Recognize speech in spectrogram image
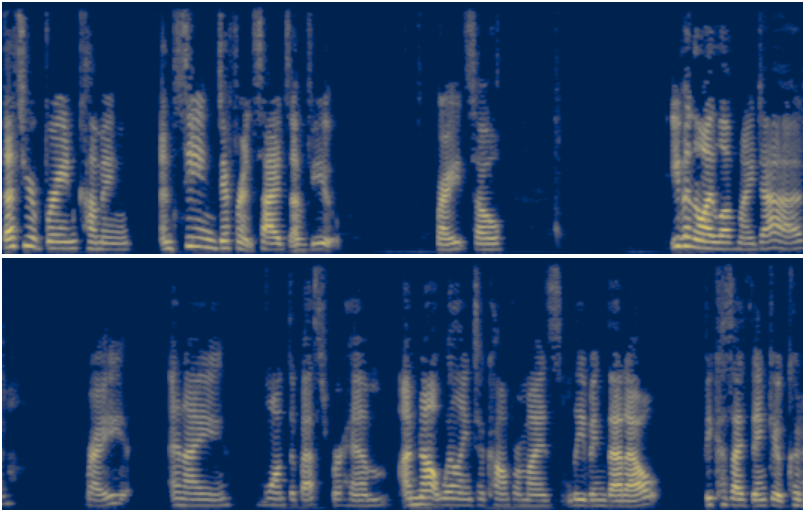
That's your brain coming and seeing different sides of you. Right? So even though I love my dad, right? And I want the best for him, I'm not willing to compromise leaving that out because I think it could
